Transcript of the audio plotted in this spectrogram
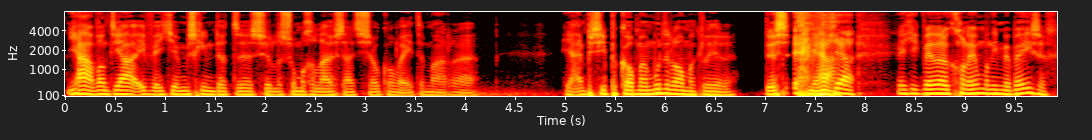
Ja, want ja, ik weet je, misschien dat eh, zullen sommige luisteraars ook wel weten, maar eh, ja, in principe koopt mijn moeder al mijn kleren. Dus ja. Ja. weet je, ik ben er ook gewoon helemaal niet mee bezig.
